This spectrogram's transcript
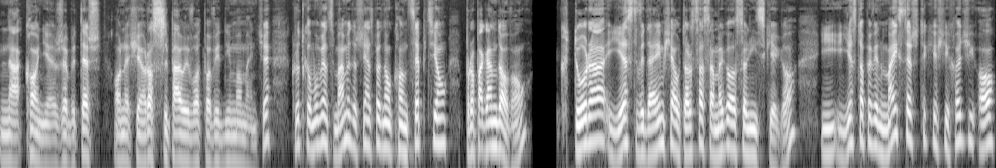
na konie, żeby też one się rozsypały w odpowiednim momencie. Krótko mówiąc, mamy do czynienia z pewną koncepcją propagandową, która jest, wydaje mi się, autorstwa samego Osolińskiego i jest to pewien majstersztyk, jeśli chodzi o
